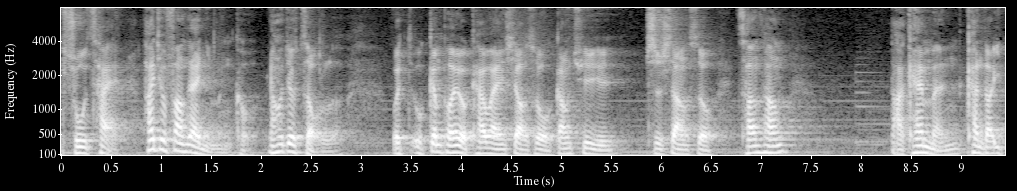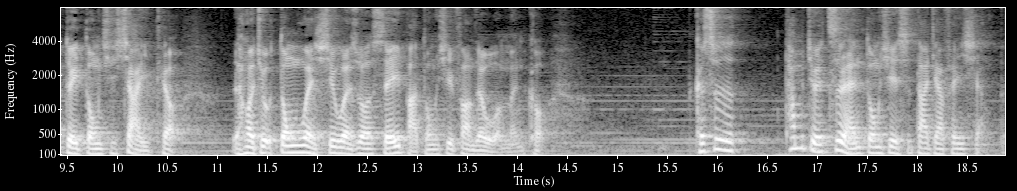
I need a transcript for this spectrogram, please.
蔬菜，他就放在你门口，然后就走了。我我跟朋友开玩笑说，我刚去吃上的时候，常常打开门看到一堆东西，吓一跳，然后就东问西问说谁把东西放在我门口。可是他们觉得自然东西是大家分享的，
